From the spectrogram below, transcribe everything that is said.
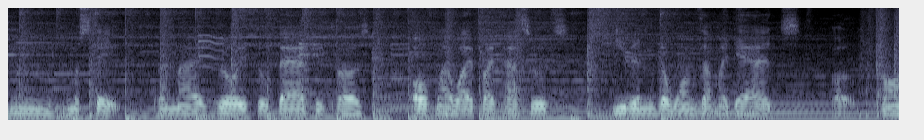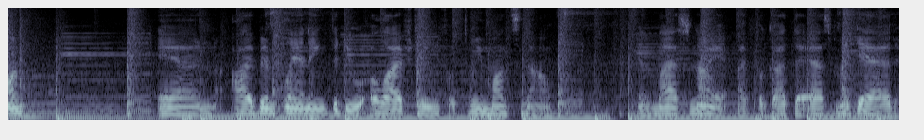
mm, mistake. And I really feel bad because all of my Wi-Fi passwords, even the ones that my dad's, are gone. And I've been planning to do a live stream for three months now. And last night, I forgot to ask my dad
